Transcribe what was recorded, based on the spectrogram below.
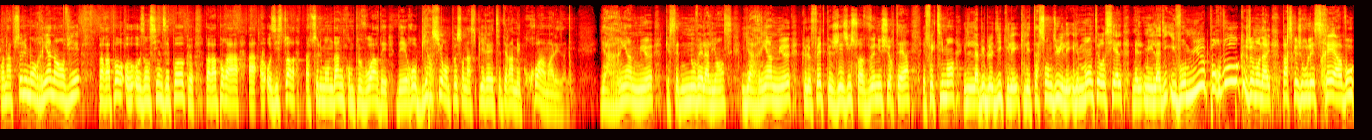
On n'a absolument rien à envier par rapport aux, anciennes époques, par rapport aux histoires absolument dingues qu'on peut voir des, des héros. Bien sûr, on peut s'en inspirer, etc. Mais crois-moi, les amis, il n'y a rien de mieux que cette nouvelle alliance. Il n'y a rien de mieux que le fait que Jésus soit venu sur terre. Effectivement, la Bible dit qu'il est, qu'il ascendu, il est, monté au ciel, mais, mais, il a dit, il vaut mieux pour vous que je m'en aille, parce que je vous laisserai à vous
